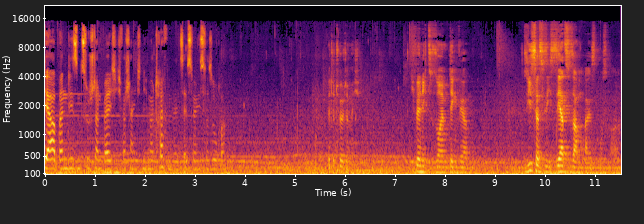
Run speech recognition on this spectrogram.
Ja, aber in diesem Zustand werde ich dich wahrscheinlich nicht mehr treffen, wenn selbst wenn ich es versuche. Bitte töte mich. Ich will nicht zu so einem Ding werden. Du siehst, dass sie sich sehr zusammenreißen muss gerade.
